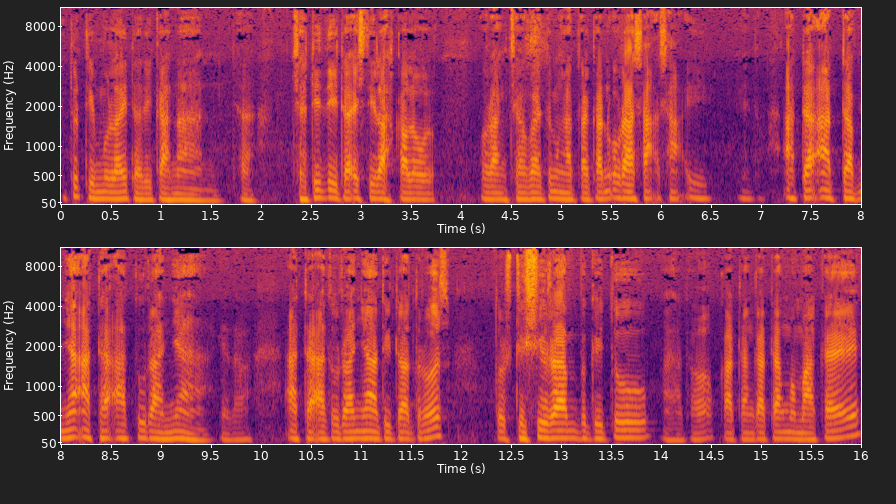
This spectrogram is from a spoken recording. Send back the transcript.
itu dimulai dari kanan. Ya, jadi tidak istilah kalau orang Jawa itu mengatakan urasak sai. Gitu. Ada adabnya, ada aturannya. Gitu ada aturannya tidak terus terus disiram begitu atau kadang-kadang memakai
